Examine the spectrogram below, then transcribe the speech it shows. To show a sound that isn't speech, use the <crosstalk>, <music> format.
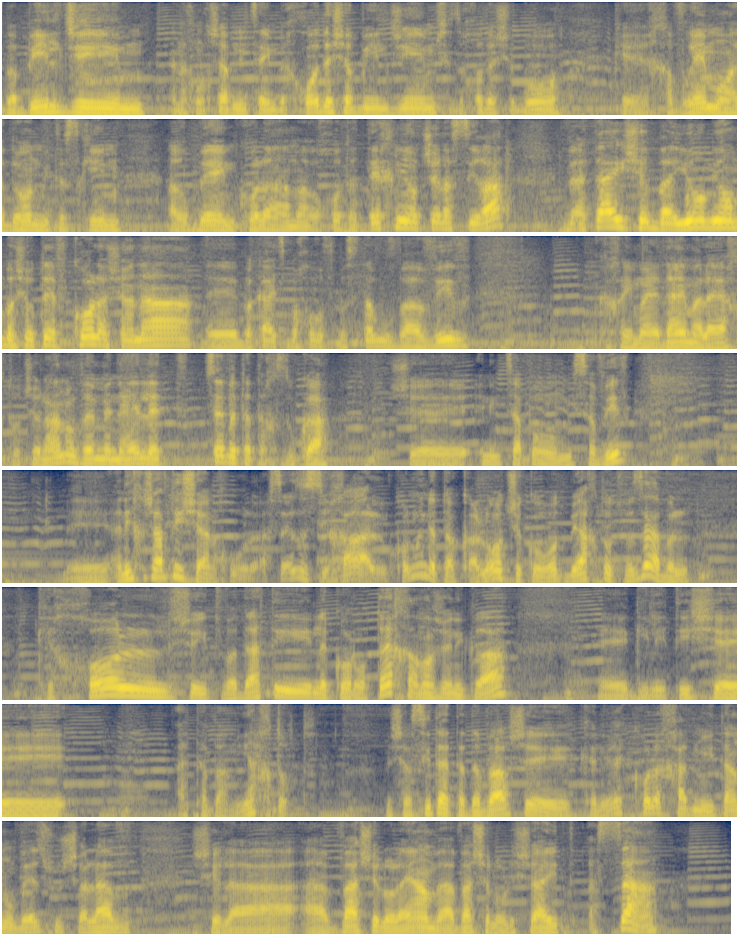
בבילג'ים, אנחנו עכשיו נמצאים בחודש הבילג'ים, שזה חודש שבו כחברי מועדון מתעסקים הרבה עם כל המערכות הטכניות של הסירה, ואתה איש שביום יום בשוטף כל השנה, אה, בקיץ, בחורף, בסתיו ובאביב, ככה עם הידיים על היאכטות שלנו, ומנהל את צוות התחזוקה שנמצא פה מסביב. אה, אני חשבתי שאנחנו נעשה איזה שיחה על כל מיני תקלות שקורות ביאכטות וזה, אבל ככל שהתוודעתי לקורותיך, מה שנקרא, אה, גיליתי שאתה בא מיאכטות. ושעשית את הדבר שכנראה כל אחד מאיתנו באיזשהו שלב של האהבה שלו לים והאהבה שלו לשיט עשה,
